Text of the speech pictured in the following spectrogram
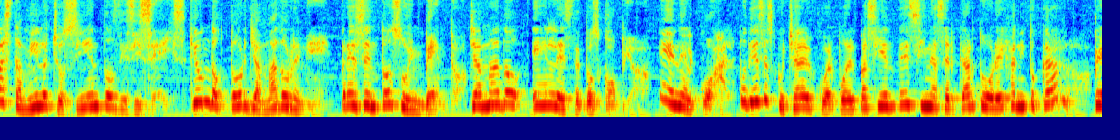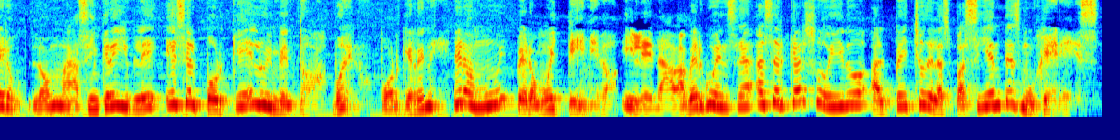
Hasta 1816 que un doctor llamado René presentó su invento llamado el estetoscopio, en el cual podías escuchar el cuerpo del paciente sin acercar tu oreja ni tocarlo. Pero lo más increíble es el por qué lo inventó. Bueno, porque René era muy pero muy tímido y le daba vergüenza acercar su oído al pecho de las pacientes mujeres.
